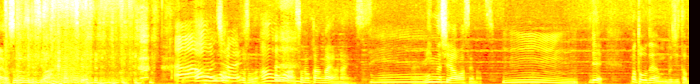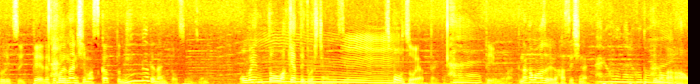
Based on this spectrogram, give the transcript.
えをするんですよ。ああ青面白い。はそう青はその考えはないです。へえみんな幸せなんですよ。うーん。で、まあ、当然無事たどり着いてでそこで何しますかとみんなで何かをするんですよねお弁当を分け合ったりとかしちゃうんですよ。よスポーツをやったりとかはいっていうのがあって仲間外れが発生しない。なるほどなるほど。っていうのがは青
